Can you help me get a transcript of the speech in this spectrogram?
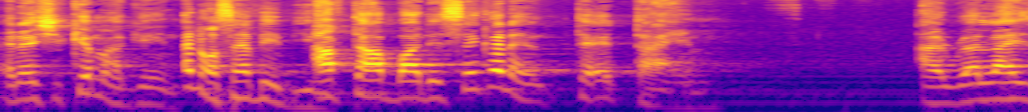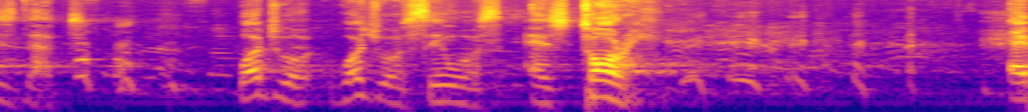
And then she came again. ɛna ɔsan baabiem After about the second and third time, I realized that what, what was saying was a story. a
